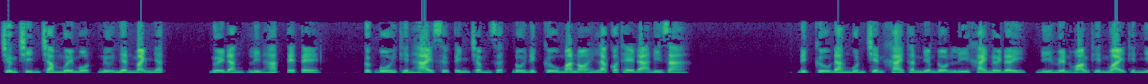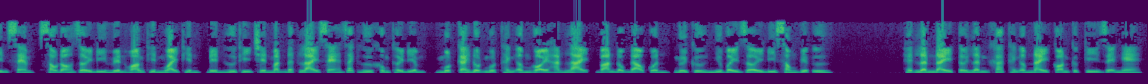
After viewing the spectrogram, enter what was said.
Chương 911, Nữ nhân mạnh nhất. Người đăng, Linh HTT. Cực bối thiên hải sự tình chấm dứt đối địch cửu mà nói là có thể đã đi ra. Địch cửu đang muốn triển khai thần niệm độn ly khai nơi đây, đi huyền hoàng thiên ngoại thiên nhìn xem, sau đó rời đi huyền hoàng thiên ngoại thiên, đến hư thị trên mặt đất lại xé rách hư không thời điểm, một cái đột một thanh âm gọi hắn lại, vạn độc đạo quân, ngươi cứ như vậy rời đi xong việc ư. Hết lần này tới lần khác thanh âm này còn cực kỳ dễ nghe.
